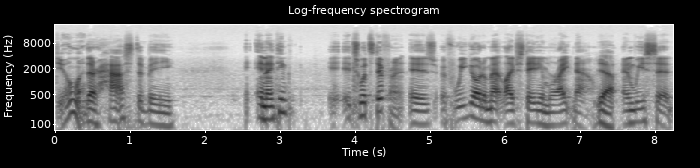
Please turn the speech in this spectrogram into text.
doing? There has to be, and I think it's what's different is if we go to MetLife Stadium right now, Yeah. and we sit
